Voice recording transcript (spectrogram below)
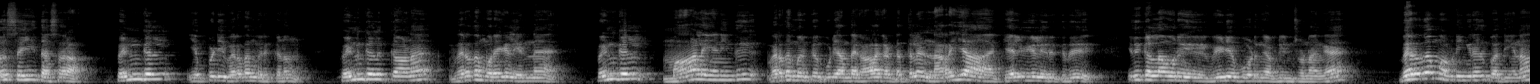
குலசை தசரா. பெண்கள் எப்படி விரதம் இருக்கணும்? பெண்களுக்கான விரத முறைகள் என்ன? பெண்கள் மாலை அணிந்து விரதம் இருக்கக்கூடிய அந்த காலகட்டத்தில் நிறையா கேள்விகள் இருக்குது. இதுக்கெல்லாம் ஒரு வீடியோ போடுங்க அப்படின்னு சொன்னாங்க. விரதம் அப்படிங்கிறது பார்த்தீங்கன்னா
